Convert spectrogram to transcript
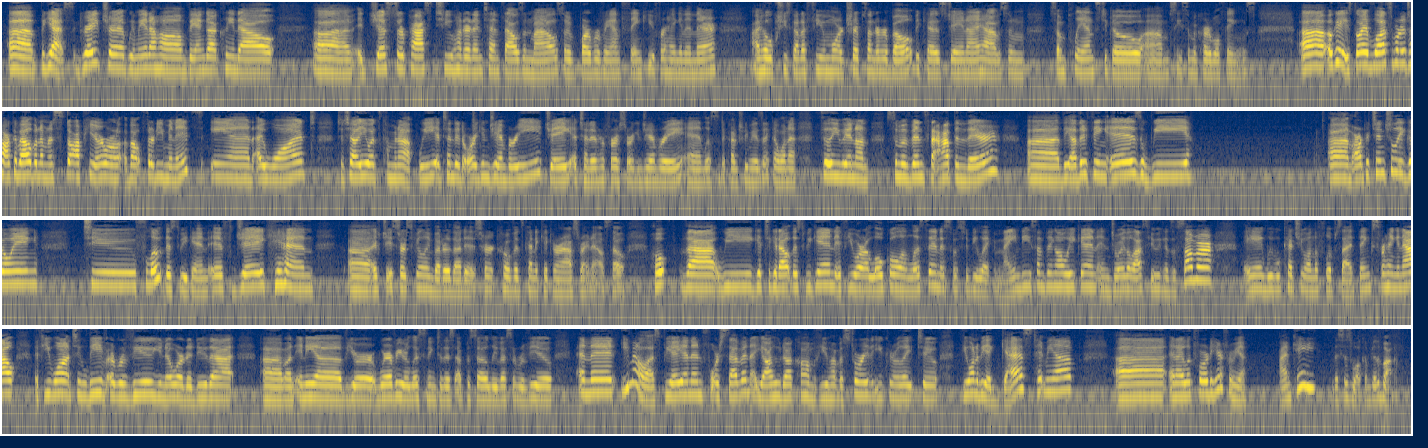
Uh, but yes, great trip. We made it home. Van got cleaned out. Um, it just surpassed 210,000 miles. So, Barbara Van, thank you for hanging in there. I hope she's got a few more trips under her belt because Jay and I have some some plans to go um, see some incredible things. Uh, okay, so I have lots more to talk about, but I'm going to stop here. We're about 30 minutes, and I want to tell you what's coming up. We attended Oregon Jamboree. Jay attended her first Oregon Jamboree and listened to country music. I want to fill you in on some events that happened there. Uh, the other thing is we um, are potentially going to float this weekend if Jay can. Uh, if Jay starts feeling better, that is. Her COVID's kind of kicking her ass right now. So, hope that we get to get out this weekend. If you are a local and listen, it's supposed to be like 90 something all weekend. Enjoy the last few weekends of summer, and we will catch you on the flip side. Thanks for hanging out. If you want to leave a review, you know where to do that um, on any of your wherever you're listening to this episode. Leave us a review and then email us bann47 at yahoo.com if you have a story that you can relate to. If you want to be a guest, hit me up. Uh, and I look forward to hear from you. I'm Katie. This is Welcome to the Bottom.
